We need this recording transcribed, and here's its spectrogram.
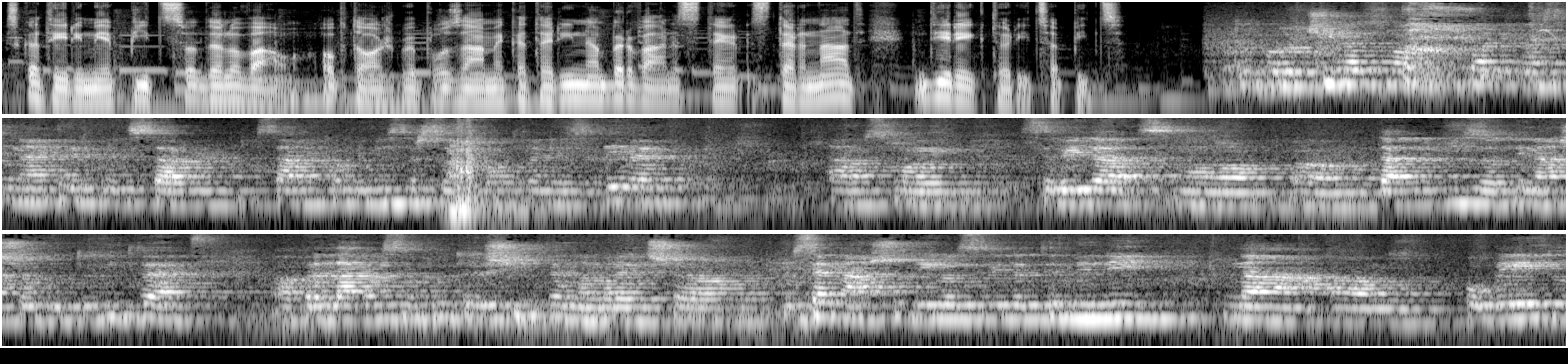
s katerim je PIC sodeloval. Obtožbe povzame Katarina Brvar Sternat, direktorica PIC. To poročilo smo predstavili predstavnikom Ministrstva za notranje zadeve. Um, smo seveda smo um, dali mizo te naše ugotovitve, uh, predlagali smo tudi rešitve, namreč uh, vse naše delo seveda temeli na um, pogledu,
